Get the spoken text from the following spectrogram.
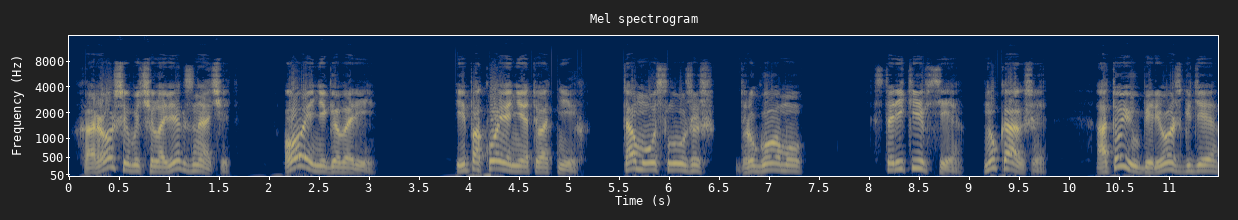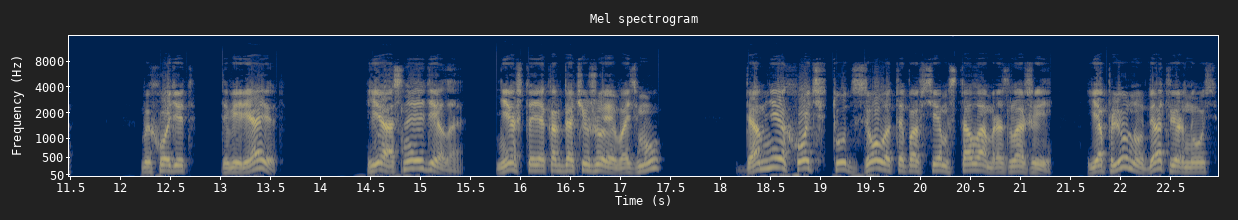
Хороший вы человек, значит? Ой, не говори. И покоя нету от них. Тому служишь, другому. Старики все, ну как же, а то и уберешь где. Выходит, доверяют? Ясное дело, нечто я когда чужое возьму. Да мне хоть тут золото по всем столам разложи, я плюну да отвернусь.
